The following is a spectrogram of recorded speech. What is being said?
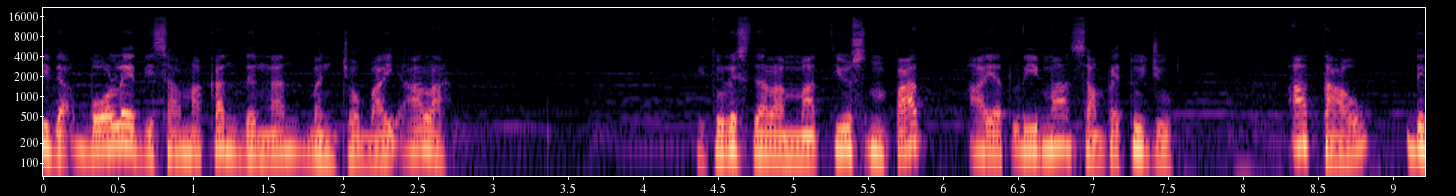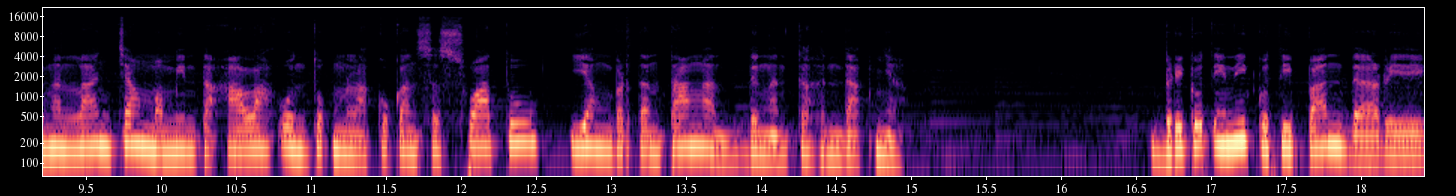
tidak boleh disamakan dengan mencobai Allah. Ditulis dalam Matius 4 ayat 5 sampai 7. Atau dengan lancang meminta Allah untuk melakukan sesuatu yang bertentangan dengan kehendaknya. Berikut ini kutipan dari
